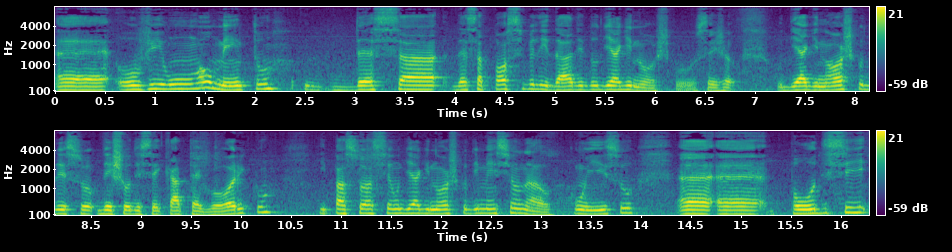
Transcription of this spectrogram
é, houve um aumento dessa, dessa possibilidade do diagnóstico, ou seja, o diagnóstico deixou, deixou de ser categórico e passou a ser um diagnóstico dimensional. Com isso, é, é, pôde-se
